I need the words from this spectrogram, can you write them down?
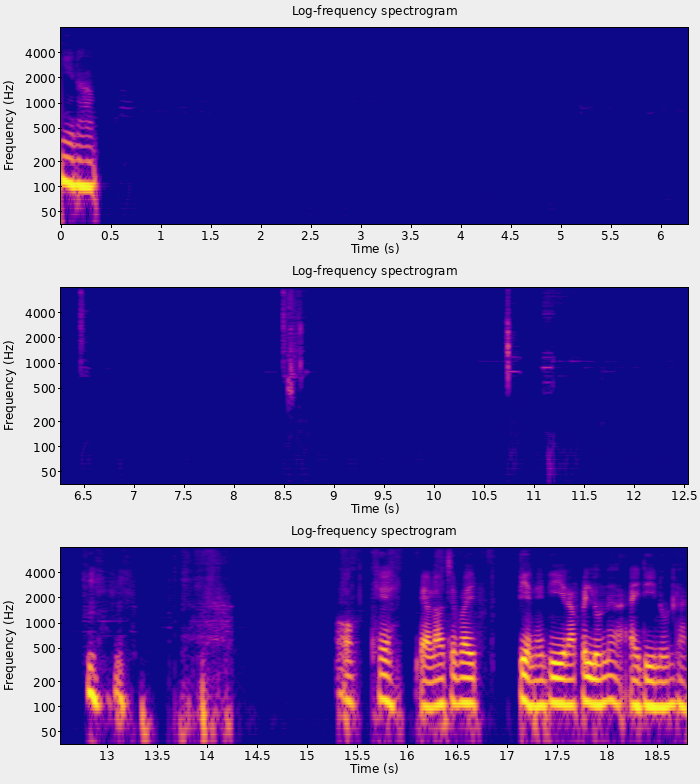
นี่นะครับ โอเค เดี๋ยวเราจะไปเปลี่ยนไอดีแล้วไปลุ้นไอดีนู้นกัน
